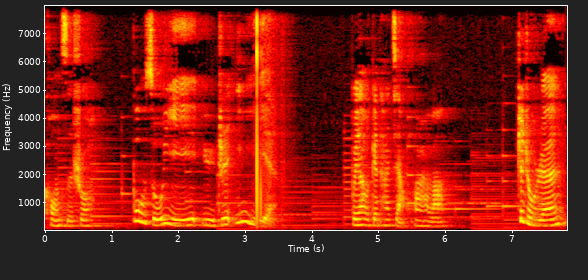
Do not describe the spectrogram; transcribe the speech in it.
孔子说：“不足以与之义也。”不要跟他讲话了，这种人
